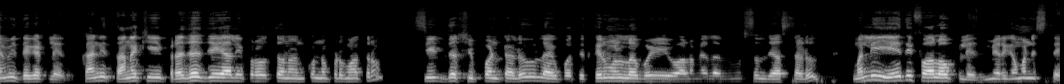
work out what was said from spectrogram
ఏమీ దిగట్లేదు. కానీ తనకి ప్రెజర్ చేయాలి ప్రభుత్వం అనుకున్నప్పుడు మాత్రం సీట్ ద షిప్ అంటాడు లేకపోతే తిరుమలలో పోయి వాళ్ళ మీద విమర్శలు చేస్తాడు. మళ్ళీ ఏది ఫాలో అప్ లేదు. మీరు గమనిస్తే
